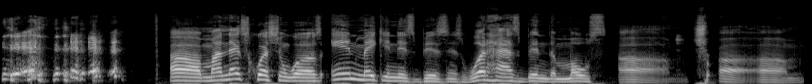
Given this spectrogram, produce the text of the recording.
Yeah. uh, my next question was: In making this business, what has been the most um, tr- uh, um,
